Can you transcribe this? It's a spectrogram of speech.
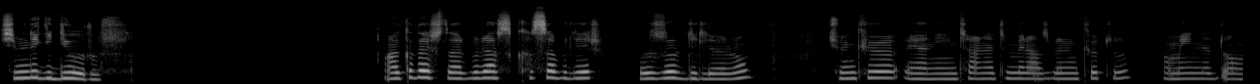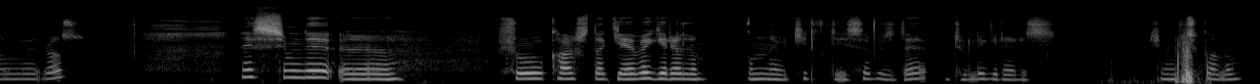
Şimdi gidiyoruz. Arkadaşlar biraz kasabilir. Özür diliyorum. Çünkü yani internetim biraz benim kötü. Ama yine de oynuyoruz. Neyse şimdi e, şu karşıdaki eve girelim. Bunun evi kilitliyse biz de bir türlü gireriz. Şimdi çıkalım.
